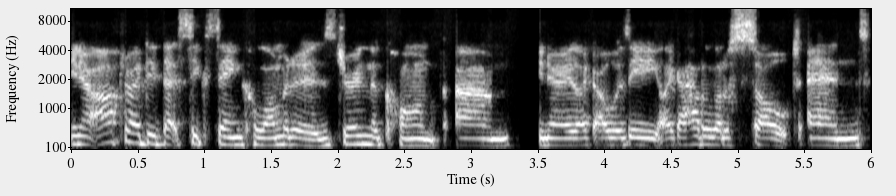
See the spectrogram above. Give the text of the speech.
you know after I did that 16 kilometers during the comp, um, you know like I was eating, like I had a lot of salt and.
